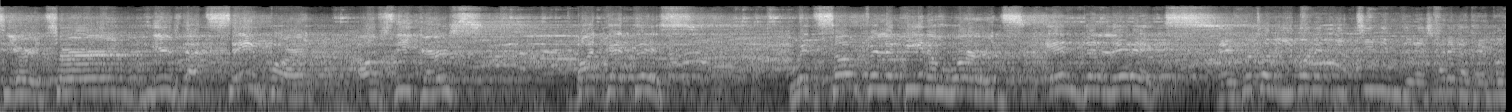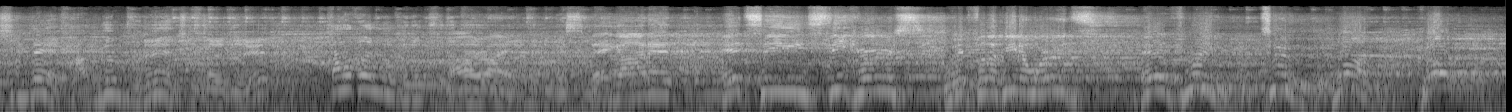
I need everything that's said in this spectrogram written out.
it's your turn. Here's that same part of sneakers. But get this, with some Filipino words in the lyrics. 네, 그렇다면 이번엔 이찌님들의 차례가 될 것인데 방금 부른 조절들을 타갈로그로 부르는 Alright, 걸 해보겠습니다. they got it. Itzy sneakers with Filipino words. In three, two, one, go!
